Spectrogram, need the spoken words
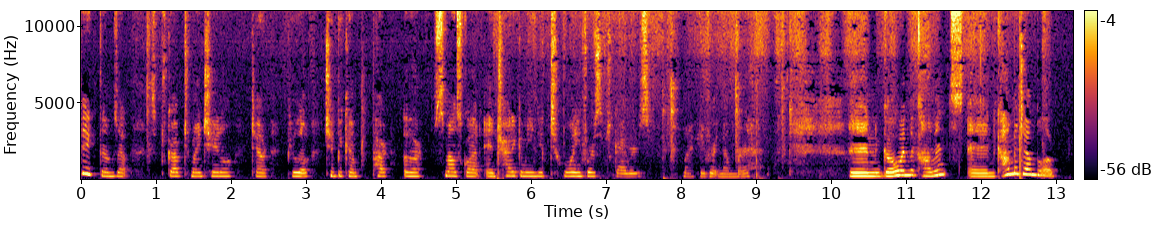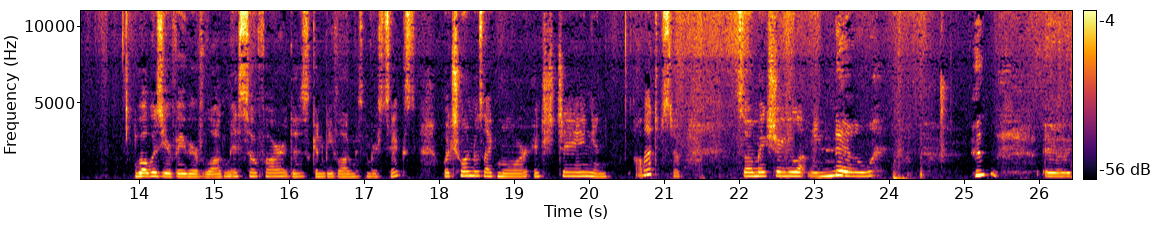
big thumbs up. Subscribe to my channel down below to become part of our small squad and try to get me to 24 subscribers. My favorite number. And go in the comments and comment down below what was your favorite Vlogmas so far. This is going to be Vlogmas number 6. Which one was like more interesting and all that type of stuff. So make sure you let me know. and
